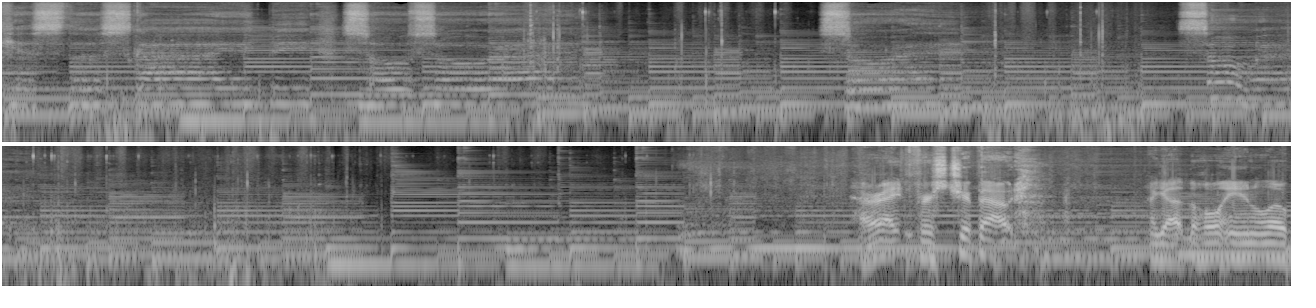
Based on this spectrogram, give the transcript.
kiss the sky. It'd be so, so right. So right, so right. All right, first trip out. I got the whole antelope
